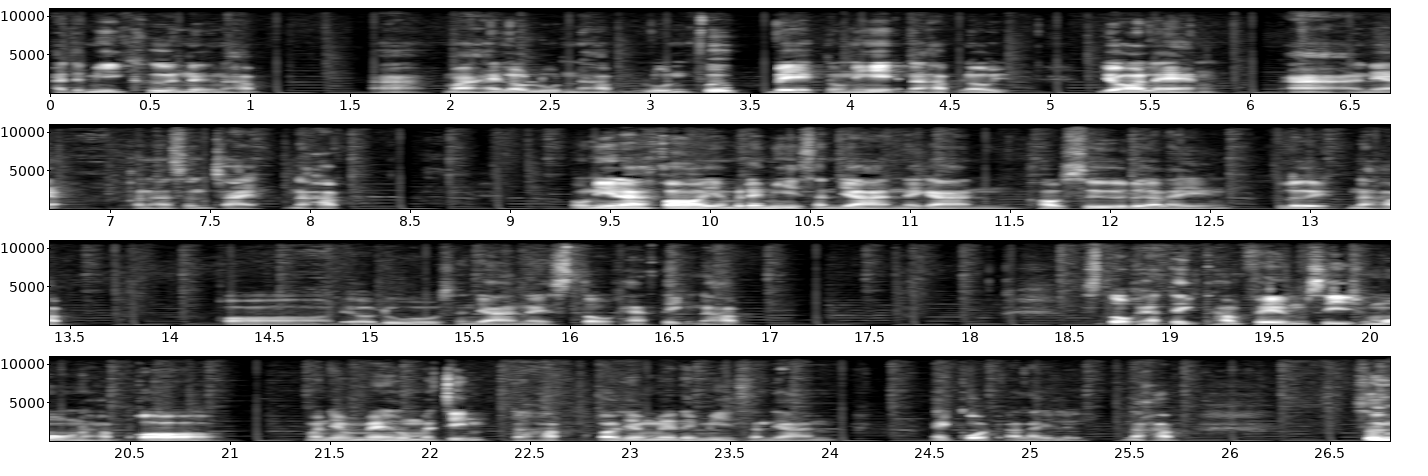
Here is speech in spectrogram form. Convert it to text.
อาจจะมีคลื่นหนึ่งนะครับมาให้เราลุ้นนะครับลุ้นฟึบเบรกตรงนี้นะครับ เราย่อแรงอ่าอันเนี้ยก็น่าสนใจนะครับ ตรงนี้นะก็ยังไม่ได้มีสัญญาณในการเข้าซื้อหรืออะไรเลยนะครับก็เดี๋ยวดูสัญญาณใน stochastic นะครับ stochastic time frame 4 ชั่วโมงนะครับ ก็มันยังไม่ได้ลงมาจิ้มนะครับ ก็ยังไม่ได้มีสัญญาณให้กดอะไรเลยนะครับ ซึ่ง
